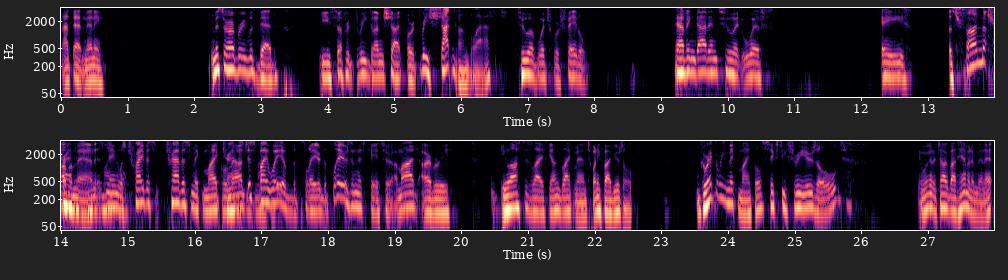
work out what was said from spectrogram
not that many, Mr. Arbery was dead. He suffered three gunshot or three shotgun blasts, two of which were fatal. Having got into it with a the son of a Travis man. His name was Travis Travis McMichael. now, Travis just by way of the player, the players in this case are Ahmad Arbery. He lost his life, young black man, 25 years old. Gregory McMichael, 63 years old. And we're going to talk about him in a minute.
